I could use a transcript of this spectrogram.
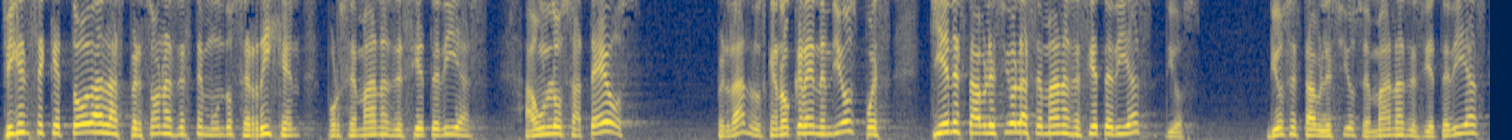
Fíjense que todas las personas de este mundo se rigen por semanas de siete días. aún los ateos, ¿verdad? Los que no creen en Dios, pues ¿quién estableció las semanas de siete días? Dios. Dios estableció semanas de siete días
